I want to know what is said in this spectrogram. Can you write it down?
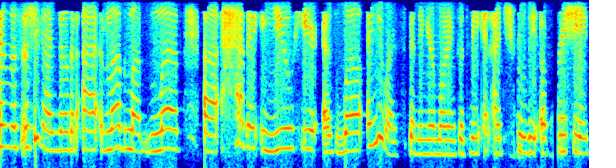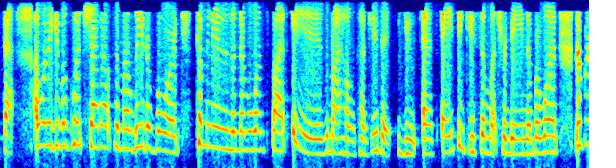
And listeners, you guys know that I love, love, love uh, having you here as well. And you are spending your mornings with me, and I truly appreciate that. I want to give a quick shout out to my leaderboard. Coming in in the number one spot is my home country, the USA. Thank you so much for being number one. Number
